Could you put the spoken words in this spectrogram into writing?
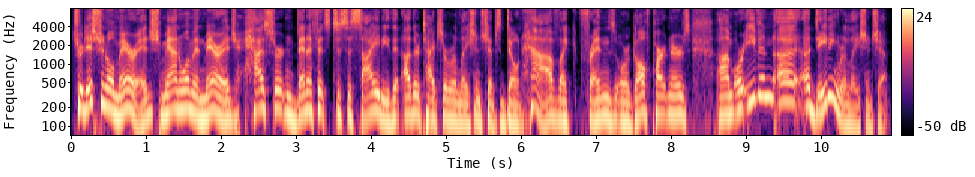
traditional marriage, man woman marriage, has certain benefits to society that other types of relationships don't have, like friends or golf partners, um, or even a, a, dating relationship.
